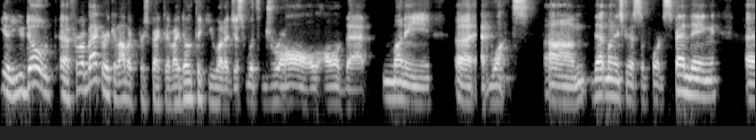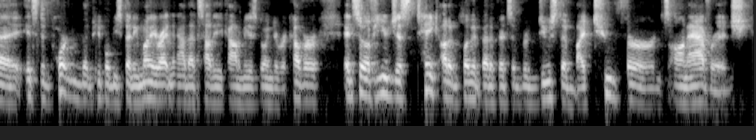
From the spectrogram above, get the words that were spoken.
you know you don't uh, from a macroeconomic perspective. I don't think you want to just withdraw all of that money uh, at once. Um, that money is going to support spending. Uh, it's important that people be spending money right now. That's how the economy is going to recover. And so, if you just take unemployment benefits and reduce them by two thirds on average,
